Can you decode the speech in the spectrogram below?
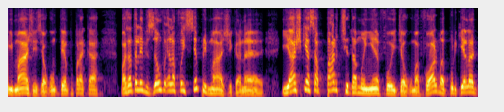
imagens de algum tempo para cá. Mas a televisão, ela foi sempre mágica, né? E acho que essa parte da manhã foi de alguma forma, porque ela.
